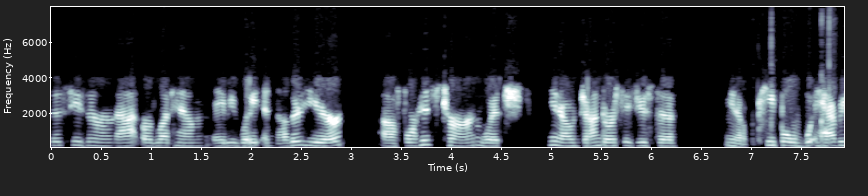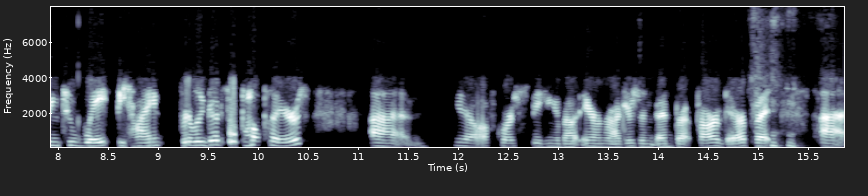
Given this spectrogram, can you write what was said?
this season or not, or let him maybe wait another year uh, for his turn, which you know John Dorsey's used to you know, people w- having to wait behind really good football players. Um, you know, of course, speaking about Aaron Rodgers and, and Brett Favre there, but uh,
